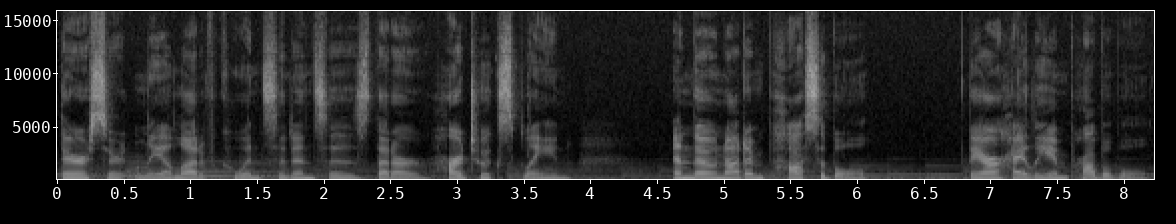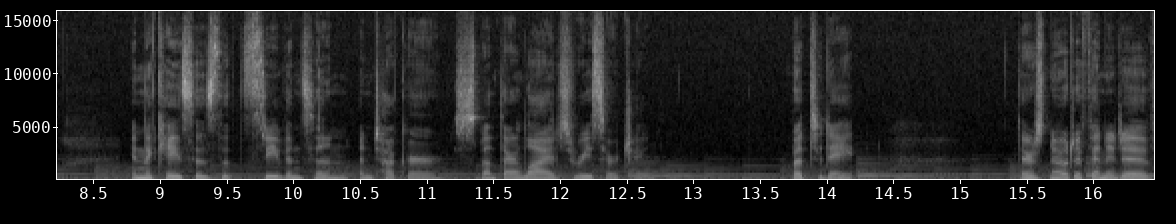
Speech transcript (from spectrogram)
There are certainly a lot of coincidences that are hard to explain, and though not impossible, they are highly improbable in the cases that Stevenson and Tucker spent their lives researching. But to date, there's no definitive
